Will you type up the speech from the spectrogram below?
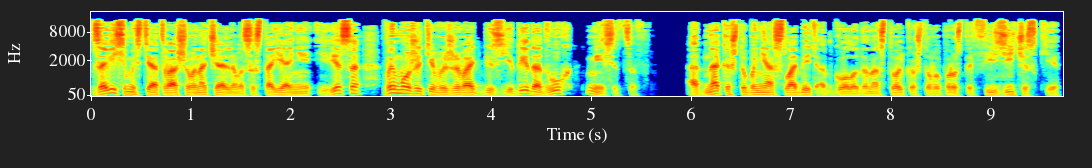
В зависимости от вашего начального состояния и веса вы можете выживать без еды до двух месяцев. Однако, чтобы не ослабеть от голода настолько, что вы просто физически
